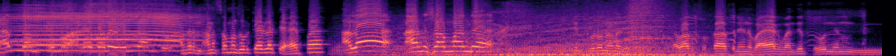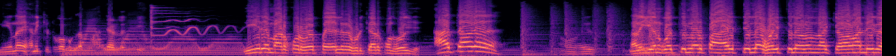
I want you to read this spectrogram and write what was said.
ಮೆತ್ತಂದು ತಿನ್ನು ಹಣೆ ಬರೋ ಇಲ್ಲ ಅಂತ. ಅಂದ್ರ ನನ್ನ ಸಂಬಂಧ ಹುಡುಕಾಡ್ಲತ್ತೆ ಅಪ್ಪ ಅಲ್ಲ ನನ್ನ ಸಂಬಂಧ. ಬಿಡು ನನಗೆ. ಯಾವಾಗ ಸುಖ ಆತ ನಿನ್ನ ಬಾಯಾಗ ಬಂದಿತ್ತು ನಿನ್ ನೀನ ಹೆಣಕ್ ಇಟ್ಕೋಬೇಕಂತ ಮಾತಾಡ್ಲತ್ತಿ. ನೀರೇ ಮಾಡ್ಕೊಂಡು ಹೋಯಪ್ಪ ಎಲ್ಲರೂ ಹುಡುಕಾಡ್ಕೊಂಡು ಹೋಗಿ. ಆತಾಳ ನನಗೇನು ಗೊತ್ತಿಲ್ಲ ನೋಡಪ್ಪ ಆಯ್ತಿಲ್ಲ ಹೋಯ್ತಿಲ್ಲ ಅನ್ನೋದು ನಾ ಕೇಳವಲ್ಲ ಈಗ.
